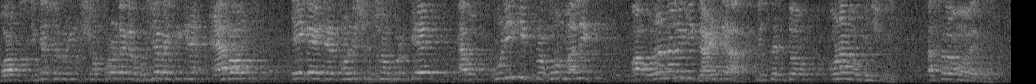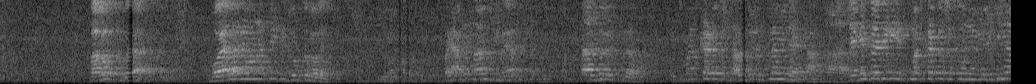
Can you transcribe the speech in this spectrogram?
বরং জিজ্ঞাসা করি, সম্পূর্ণ টাকা বুঝে পাইছি কিনা এবং এই গাড়িটার কন্ডিশন সম্পর্কে এবং উনি কি প্রথম মালিক বা ওনার নামে কি গাড়িটা বিস্তারিত ওনার মুখে শুনি। আসসালামু আলাইকুম। ভালো আছেন ভাইয়া? বয়া লাগে কি ভাই আপনার নাম কি ভাইয়া? তাজুল ইসলাম। স্মার্ট তাজুল ইসলামই লেখা। হ্যাঁ, দেখেন তো এদিকে স্মার্ট কার্ডের সাথে উনি মিল কিনা।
